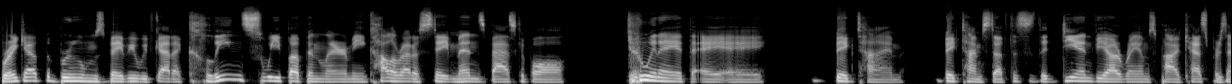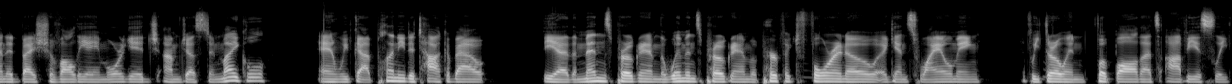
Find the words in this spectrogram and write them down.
Break out the brooms, baby. We've got a clean sweep up in Laramie. Colorado State men's basketball, 2 and A at the AA. Big time, big time stuff. This is the DNVR Rams podcast presented by Chevalier Mortgage. I'm Justin Michael, and we've got plenty to talk about. The uh, the men's program, the women's program, a perfect 4 and 0 against Wyoming. If we throw in football, that's obviously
